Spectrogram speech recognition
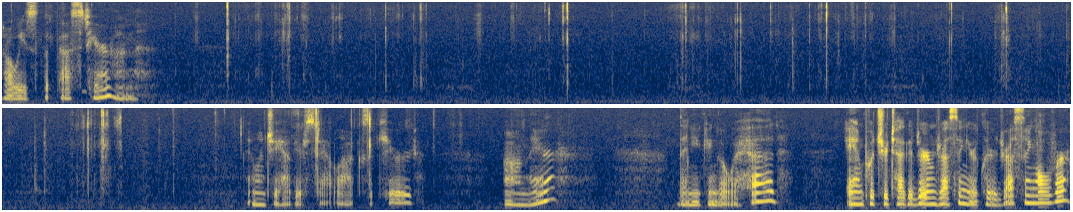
Not always the best here on And once you have your stat lock secured on there, then you can go ahead and put your Tegaderm dressing, your clear dressing over.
